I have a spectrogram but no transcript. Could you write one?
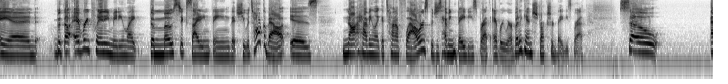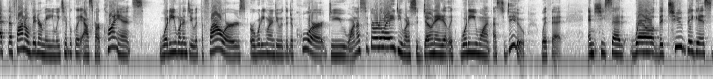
and but the every planning meeting like the most exciting thing that she would talk about is not having like a ton of flowers, but just having baby's breath everywhere. But again, structured baby's breath. So at the final vendor meeting, we typically ask our clients, what do you want to do with the flowers or what do you want to do with the decor? Do you want us to throw it away? Do you want us to donate it? Like, what do you want us to do with it? And she said, Well, the two biggest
